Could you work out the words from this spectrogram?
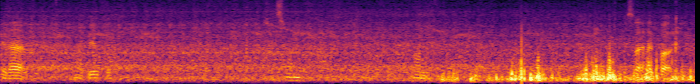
Look at that. How beautiful. Just one. Wonderful. Just like Hyde Park.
